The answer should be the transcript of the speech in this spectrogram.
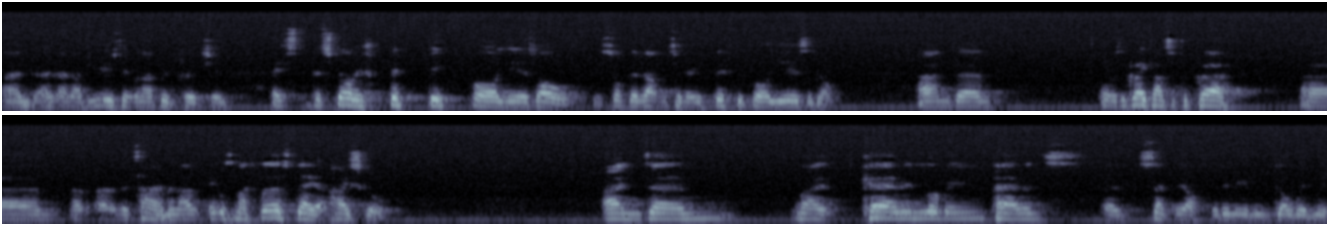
And, and, and I've used it when I've been preaching. It's, the story's 54 years old. It's something that happened to me 54 years ago. And um, it was a great answer to prayer um, at, at, the time. And I, it was my first day at high school. And um, my caring, loving parents sent me off. They didn't even go with me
